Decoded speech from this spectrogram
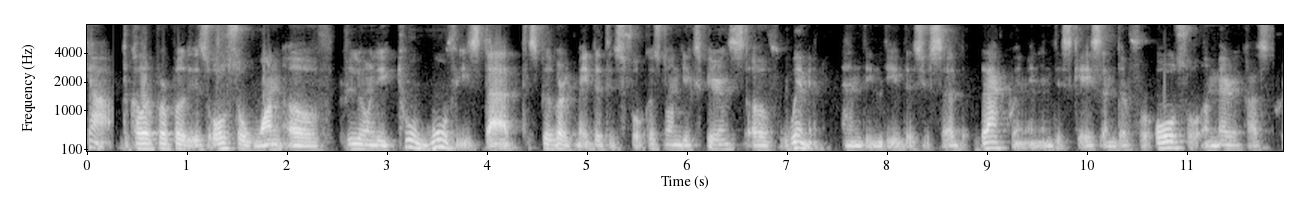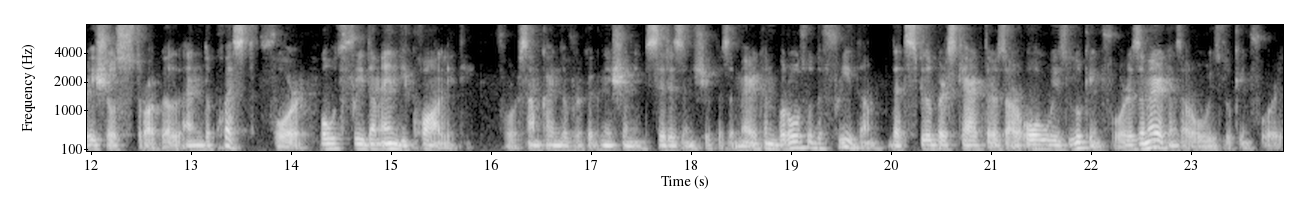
Yeah, The Color Purple is also one of really only two movies that Spielberg made that is focused on the experience of women. And indeed, as you said, black women in this case, and therefore also America's racial struggle and the quest for both freedom and equality for some kind of recognition in citizenship as American, but also the freedom that Spielberg's characters are always looking for, as Americans are always looking for,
